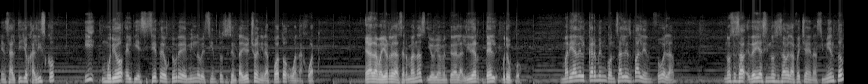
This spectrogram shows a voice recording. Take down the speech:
en Saltillo, Jalisco, y murió el 17 de octubre de 1968 en Irapuato, Guanajuato. Era la mayor de las hermanas y obviamente era la líder del grupo. María del Carmen González Valenzuela, no se sabe, de ella sí no se sabe la fecha de nacimiento,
